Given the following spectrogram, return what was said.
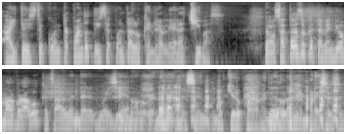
Ahí te diste cuenta. ¿Cuándo te diste cuenta de lo que en realidad era Chivas? O sea, todo eso que te vendió Omar Bravo, que sabe vender el güey Sí, bien. no, lo vende bien. ese- lo quiero para vendedor de mi empresa. ese.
